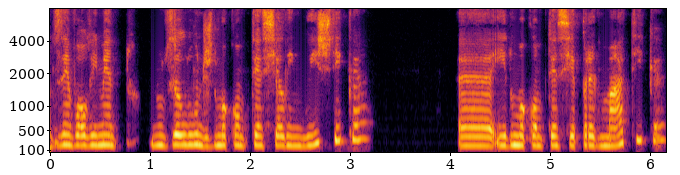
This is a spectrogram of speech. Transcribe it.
desenvolvimento nos alunos de uma competência linguística e de uma competência pragmática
